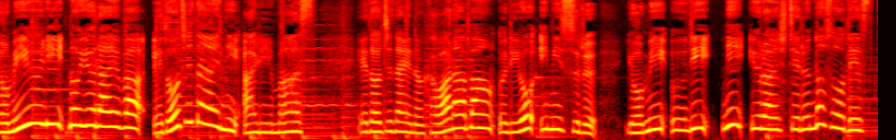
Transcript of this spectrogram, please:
読売の由来は江戸時代にあります。江戸時代の瓦版売りを意味する読売に由来しているんだそうです。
